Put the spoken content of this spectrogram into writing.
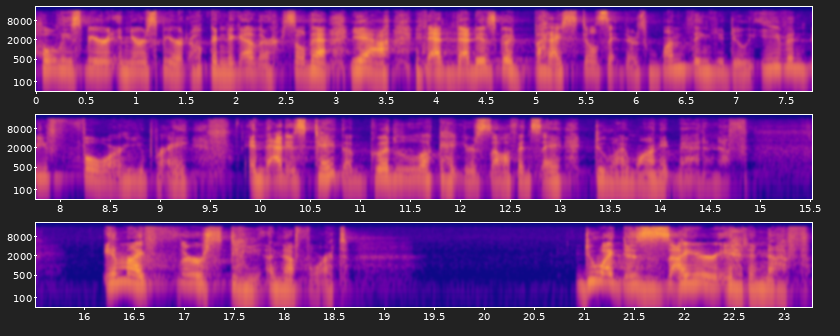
Holy Spirit and your spirit hooking together. So that, yeah, that, that is good. But I still say there's one thing you do even before you pray, and that is take a good look at yourself and say, Do I want it bad enough? Am I thirsty enough for it? Do I desire it enough?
